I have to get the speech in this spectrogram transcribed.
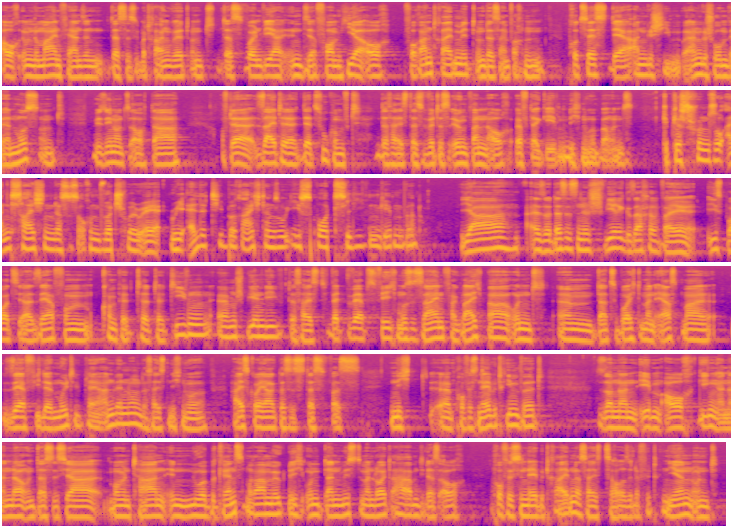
Auch im normalen Fernsehen, dass es übertragen wird. Und das wollen wir in dieser Form hier auch vorantreiben mit. Und das ist einfach ein Prozess, der angeschoben werden muss. Und wir sehen uns auch da auf der Seite der Zukunft. Das heißt, das wird es irgendwann auch öfter geben, nicht nur bei uns. Gibt es schon so Anzeichen, dass es auch im Virtual Reality Bereich dann so E-Sports-Ligen geben wird? Ja, also das ist eine schwierige Sache, weil E-Sports ja sehr vom kompetitiven ähm, Spielen lief. Das heißt, wettbewerbsfähig muss es sein, vergleichbar und ähm, dazu bräuchte man erstmal sehr viele Multiplayer-Anwendungen. Das heißt nicht nur Highscore-Jagd, das ist das, was nicht äh, professionell betrieben wird, sondern eben auch gegeneinander und das ist ja momentan in nur begrenztem Rahmen möglich und dann müsste man Leute haben, die das auch professionell betreiben, das heißt zu Hause dafür trainieren und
